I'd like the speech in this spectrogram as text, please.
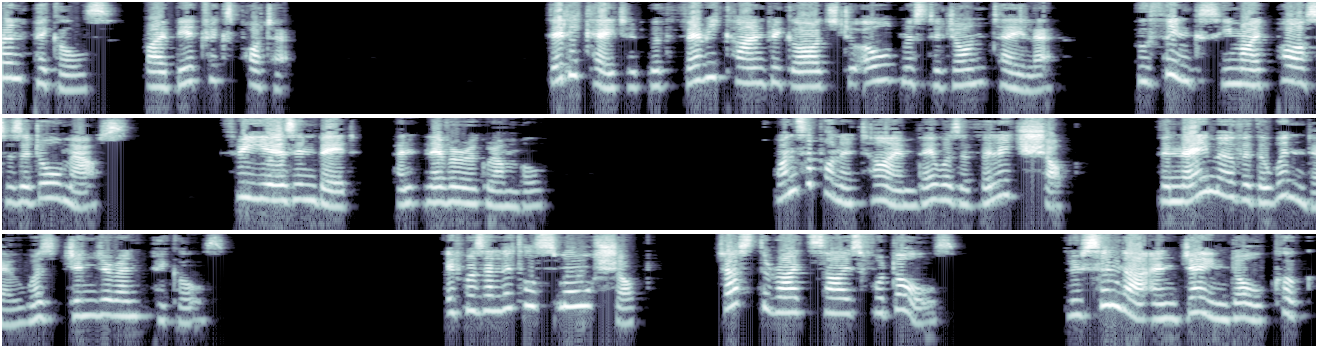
and Pickles by Beatrix Potter Dedicated with very kind regards to old Mr. John Taylor, who thinks he might pass as a dormouse. Three years in bed, and never a grumble. Once upon a time there was a village shop. The name over the window was Ginger and Pickles. It was a little small shop, just the right size for dolls. Lucinda and Jane Doll Cook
